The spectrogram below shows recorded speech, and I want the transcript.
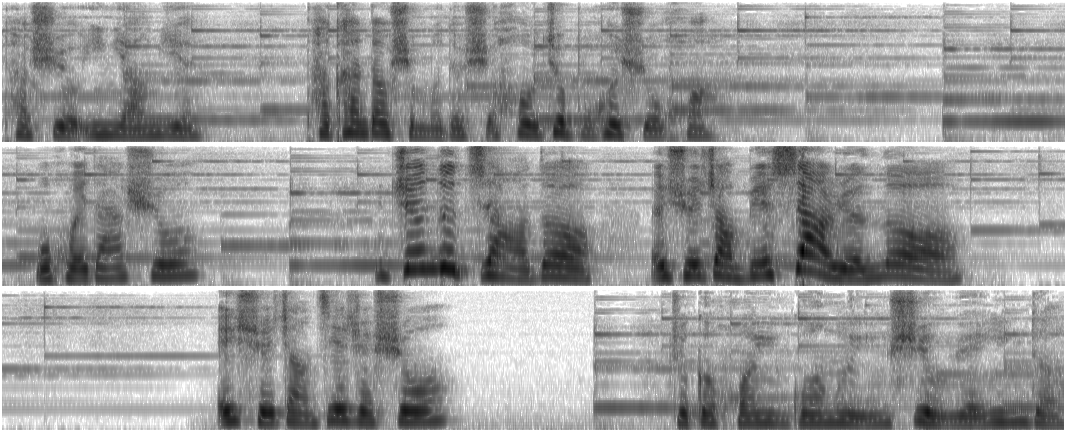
他是有阴阳眼，他看到什么的时候就不会说话。我回答说：“真的假的？哎，学长别吓人了。”A 学长接着说：“这个欢迎光临是有原因的。”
